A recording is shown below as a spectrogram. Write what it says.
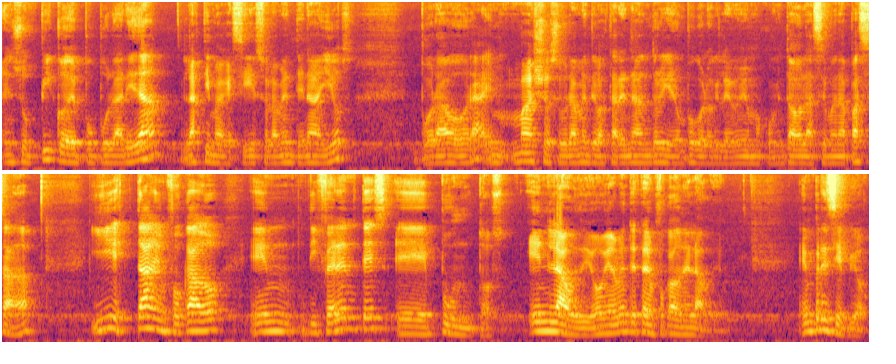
en su, pico de popularidad. Lástima que sigue solamente en iOS por ahora. En mayo seguramente va a estar en Android, era un poco lo que le habíamos comentado la semana pasada. Y está enfocado en diferentes eh, puntos. En el audio, obviamente está enfocado en el audio. En principio,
